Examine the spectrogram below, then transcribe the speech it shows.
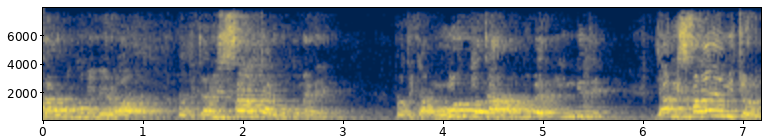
যার হুকুমে বের হয়, প্রতিটা নিঃশ্বাস যার হুকুমে নেই, প্রতিটা মুহূর্ত যার হুকুমের ইঙ্গিতে, যার ইশারায় আমি চলি,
